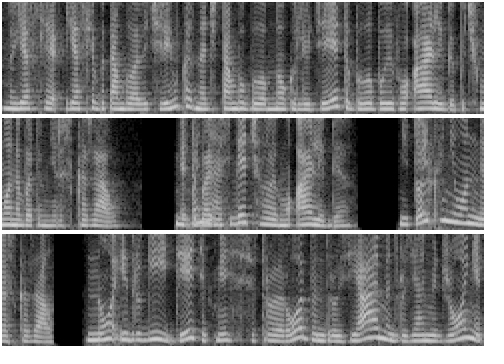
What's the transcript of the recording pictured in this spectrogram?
Но если, если бы там была вечеринка, значит, там бы было много людей, это было бы его алиби. Почему он об этом не рассказал? Непонятно. Это бы обеспечило ему алиби. Не только не он не рассказал, но и другие дети вместе с сестрой Робин, друзьями, друзьями Джонни,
